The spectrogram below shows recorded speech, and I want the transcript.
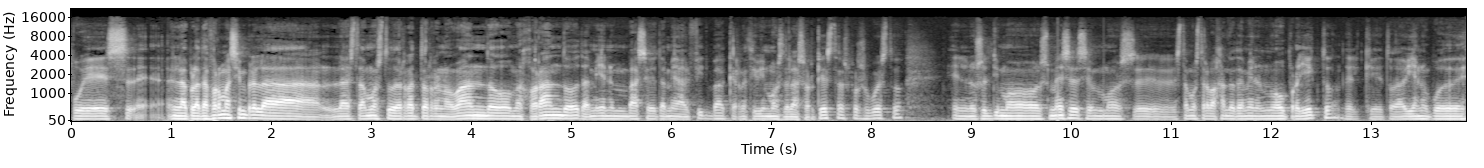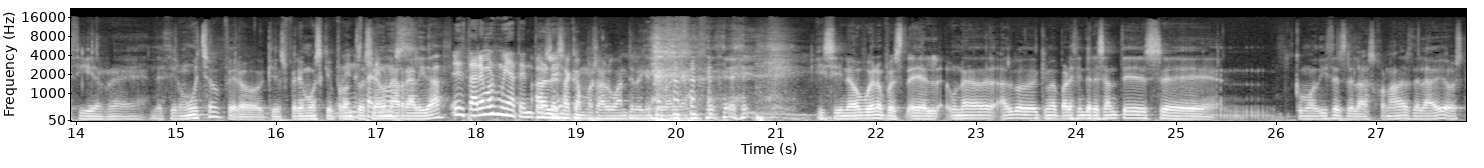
Pues eh, en la plataforma siempre la, la, estamos todo el rato renovando, mejorando, también en base también al feedback que recibimos de las orquestas, por supuesto. En los últimos meses hemos, eh, estamos trabajando también en un nuevo proyecto, del que todavía no puedo decir, eh, decir mucho, pero que esperemos que pronto bueno, sea una realidad. Estaremos muy atentos. Ahora le ¿eh? sacamos algo antes de que se vaya. y si no, bueno, pues el, una, algo que me parece interesante es, eh, como dices, de las jornadas de la EOS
